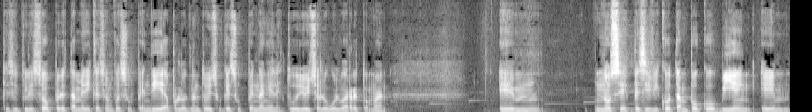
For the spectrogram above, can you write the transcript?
que se utilizó, pero esta medicación fue suspendida, por lo tanto hizo que suspendan el estudio y se lo vuelva a retomar. Em, no se especificó tampoco bien em,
